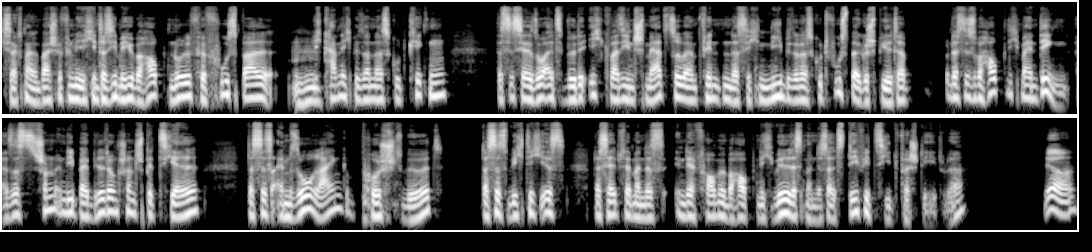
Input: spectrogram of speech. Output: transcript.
ich sag's mal ein Beispiel von mir, ich interessiere mich überhaupt null für Fußball, Mhm. ich kann nicht besonders gut kicken. Das ist ja so, als würde ich quasi einen Schmerz darüber empfinden, dass ich nie besonders gut Fußball gespielt habe. Und das ist überhaupt nicht mein Ding. Also es ist schon irgendwie bei Bildung schon speziell, dass es einem so reingepusht wird, dass es wichtig ist, dass selbst wenn man das in der Form überhaupt nicht will, dass man das als Defizit versteht, oder? Ja,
